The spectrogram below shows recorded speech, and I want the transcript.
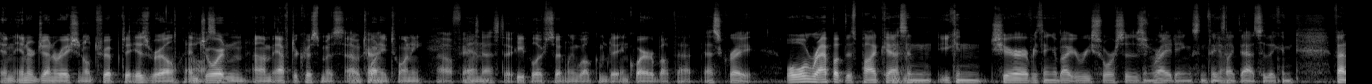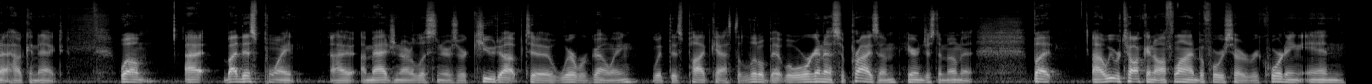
an intergenerational trip to Israel and Awesome. Jordan um, after Christmas in Okay. 2020. Oh, And fantastic. people are certainly welcome to inquire about that. That's great. Well, we'll wrap up this podcast Mm-hmm. and you can share everything about your resources and writings and things Yeah. like that so they can find out how to connect. Well, by this point, I imagine our listeners are queued up to where we're going with this podcast a little bit, but we're going to surprise them here in just a moment. But uh, we were talking offline before we started recording, and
